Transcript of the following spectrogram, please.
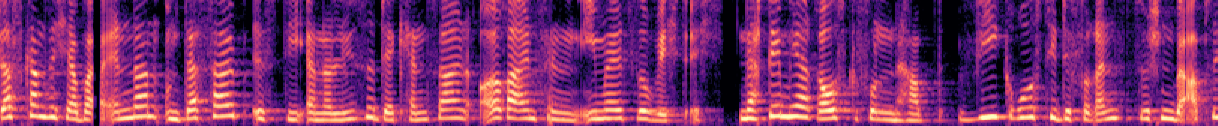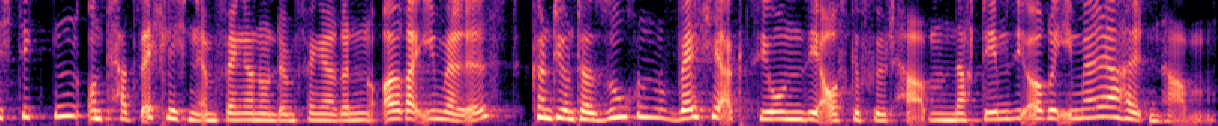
Das kann sich aber ändern und deshalb ist die Analyse der Kennzahlen eurer einzelnen E-Mails so wichtig. Nachdem ihr herausgefunden habt, wie groß die Differenz zwischen beabsichtigten und tatsächlichen Empfängern und Empfängerinnen eurer E-Mail ist, könnt ihr untersuchen, welche Aktionen sie ausgeführt haben, nachdem sie eure E-Mail erhalten haben.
